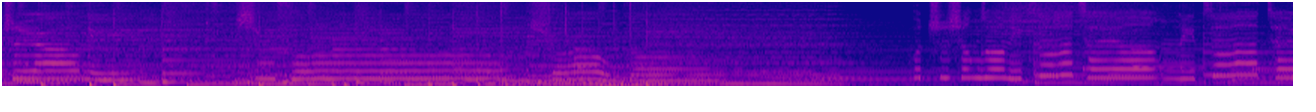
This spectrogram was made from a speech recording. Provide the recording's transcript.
只要你幸福就够。我只想做你的太阳，你的太阳，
